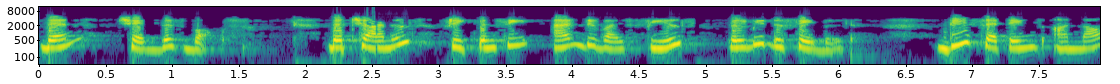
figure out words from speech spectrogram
then check this box. The channels, frequency and device fields will be disabled. These settings are now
